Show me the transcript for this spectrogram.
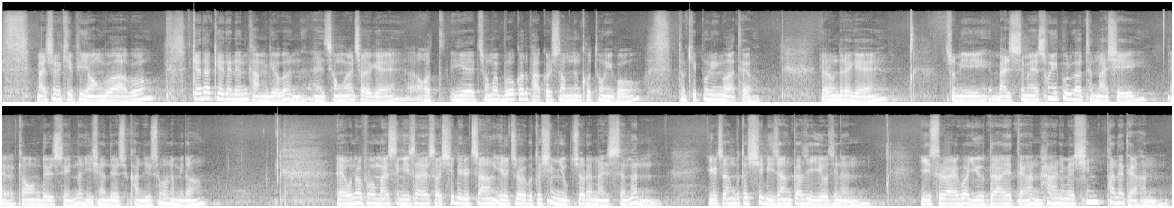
말씀을 깊이 연구하고 깨닫게 되는 감격은 정말 저에게 어, 이게 정말 무엇과도 바꿀 수 없는 고통이고 또 기쁨인 것 같아요. 여러분들에게 좀 이 말씀의 송이꿀 같은 맛이 경험될 수 있는 이 시간 될 수 간절히 소원합니다. 오늘 본 말씀 이사에서 11장 1절부터 16절의 말씀은 1장부터 12장까지 이어지는 이스라엘과 유다에 대한 하나님의 심판에 대한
